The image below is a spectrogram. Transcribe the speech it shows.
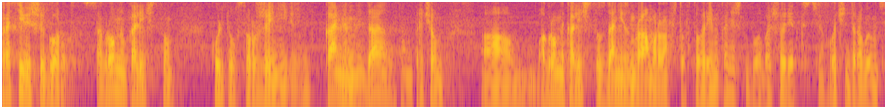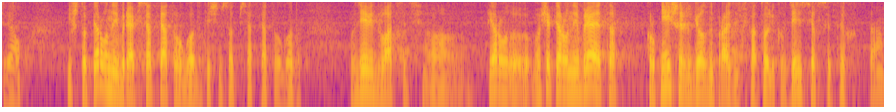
красивейший город с огромным количеством культовых сооружений, каменный, да, там, причем э, огромное количество зданий из мрамора, что в то время, конечно, было большой редкостью, очень дорогой материал. И что 1 ноября 1955 года, 1755 года, в 9.20, э, э, вообще 1 ноября это крупнейший религиозный праздник у католиков, День всех святых. Да?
